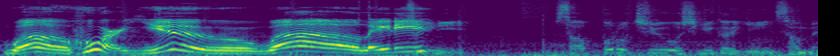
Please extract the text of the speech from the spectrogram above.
Whoa, who are you? Whoa, つい lady. に札幌中央市議会議員3名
